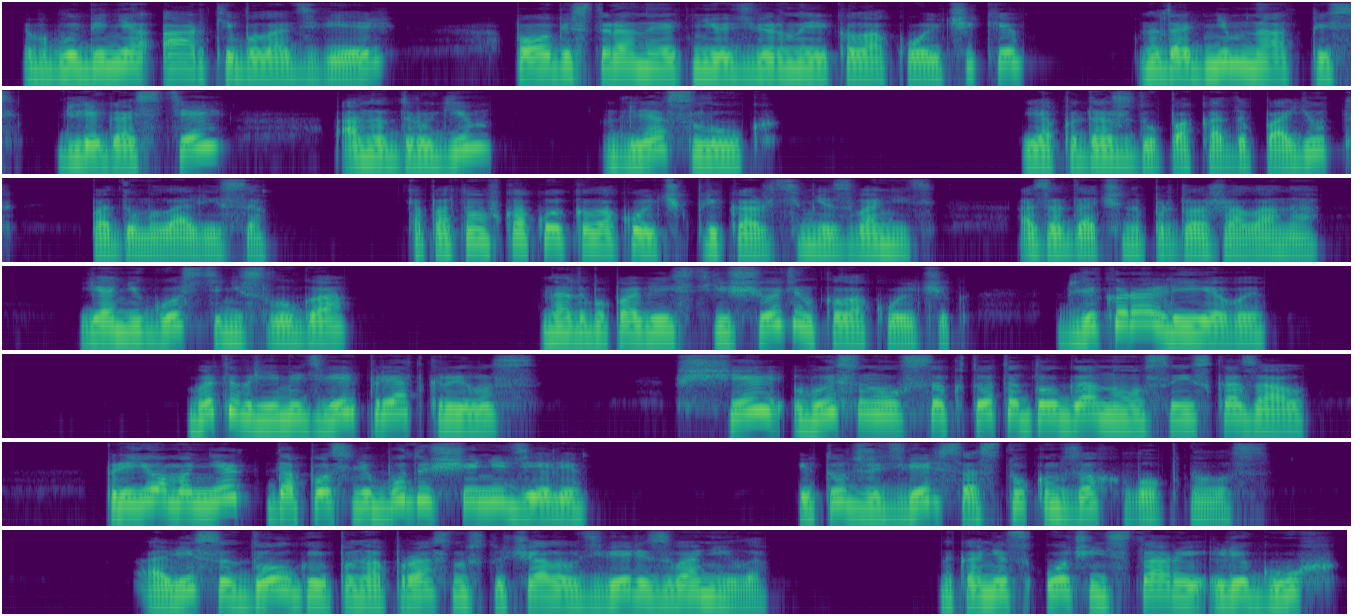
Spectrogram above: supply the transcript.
В глубине арки была дверь, по обе стороны от нее дверные колокольчики, над одним надпись «Для гостей», а над другим «Для слуг». «Я подожду, пока допоют», — подумала Алиса. «А потом в какой колокольчик прикажете мне звонить?» — озадаченно продолжала она. «Я не гость и не слуга. Надо бы повесить еще один колокольчик для королевы». В это время дверь приоткрылась. В щель высунулся кто-то долгоносый и сказал Приема нет до после будущей недели. И тут же дверь со стуком захлопнулась. Алиса долго и понапрасну стучала в дверь и звонила. Наконец, очень старый лягух,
